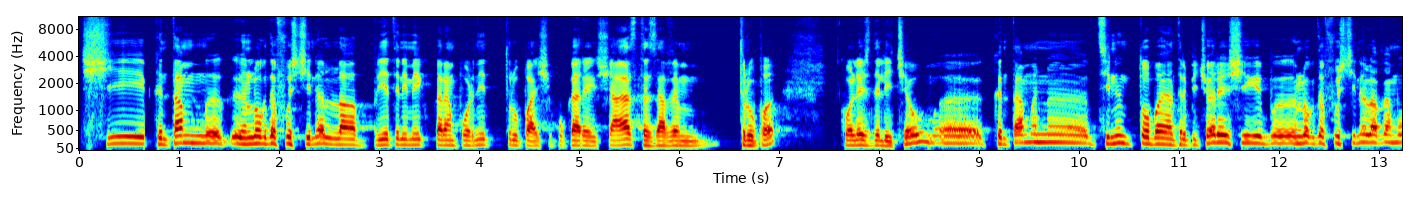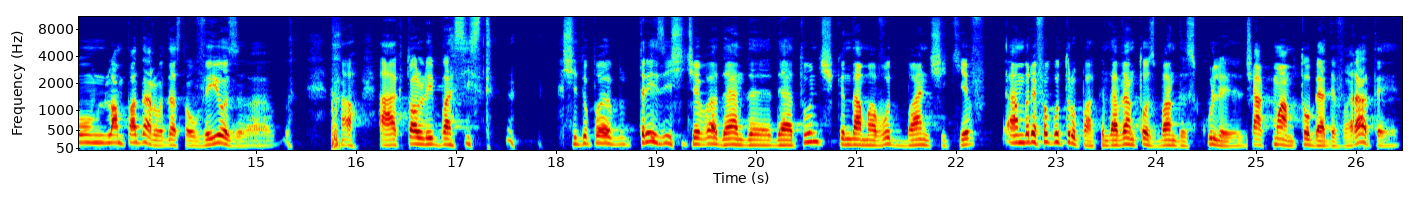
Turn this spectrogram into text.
și cântam uh, în loc de fuscinel la prietenii mei cu care am pornit trupa și cu care și astăzi avem trupă, colegi de liceu, uh, cântam în, uh, ținând toba aia între picioare și în loc de fuscinel aveam un lampadar, o de asta, o veioză a, a actualului basist. și după 30 și ceva de ani de, de atunci, când am avut bani și chef, am refăcut trupa, când aveam toți bani de scule și acum am tobe adevărate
